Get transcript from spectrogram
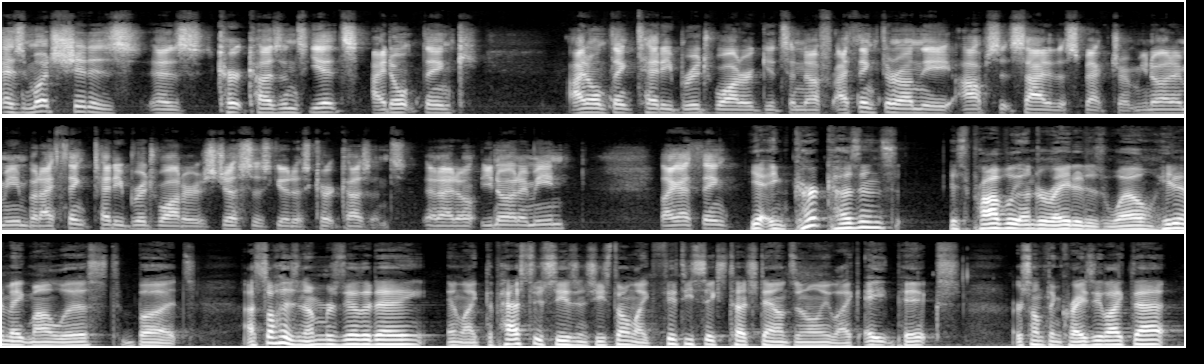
as much shit as as Kirk Cousins gets, I don't think I don't think Teddy Bridgewater gets enough. I think they're on the opposite side of the spectrum. You know what I mean? But I think Teddy Bridgewater is just as good as Kirk Cousins, and I don't. You know what I mean? Like I think Yeah, and Kirk Cousins is probably underrated as well. He didn't make my list, but I saw his numbers the other day, and like the past two seasons, he's thrown like 56 touchdowns and only like eight picks or something crazy like that.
